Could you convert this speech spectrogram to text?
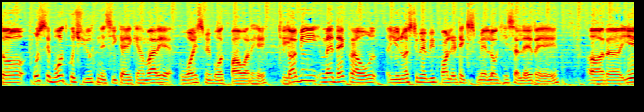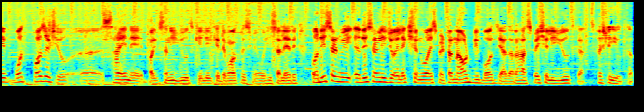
تو اس سے بہت کچھ یوتھ نے سیکھا ہے کہ ہمارے وائس میں بہت پاور ہے۔ تو ابھی میں دیکھ رہا ہوں یونیورسٹی میں بھی پالیٹکس میں لوگ حصہ لے رہے ہیں۔ اور یہ بہت پازیٹیو سائن ہے پاکستانی یوتھ کے لیے کہ ڈیموکریسی میں وہ حصہ لے رہے اور ریسنٹلی جو الیکشن ہوا اس میں ٹرن آؤٹ بھی بہت زیادہ رہا اسپیشلی یوتھ کا۔ اسپیشلی یوتھ کا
